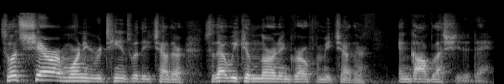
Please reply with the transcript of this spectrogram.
So let's share our morning routines with each other so that we can learn and grow from each other. And God bless you today.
